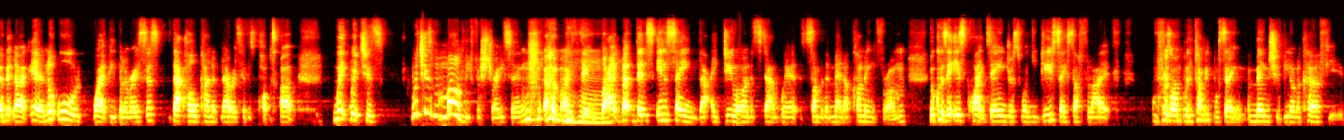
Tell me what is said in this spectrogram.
A bit like yeah not all white people are racist. That whole kind of narrative has popped up which, which is which is mildly frustrating, um, I think. But I, but there's in saying that I do understand where some of the men are coming from because it is quite dangerous when you do say stuff like, for example, some people saying men should be on a curfew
